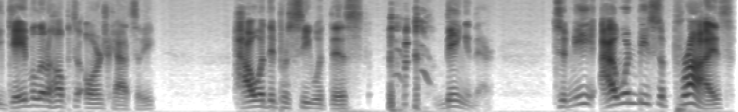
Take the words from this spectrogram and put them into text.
He gave a little help to Orange Cassidy. How would they proceed with this being in there? To me, I wouldn't be surprised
